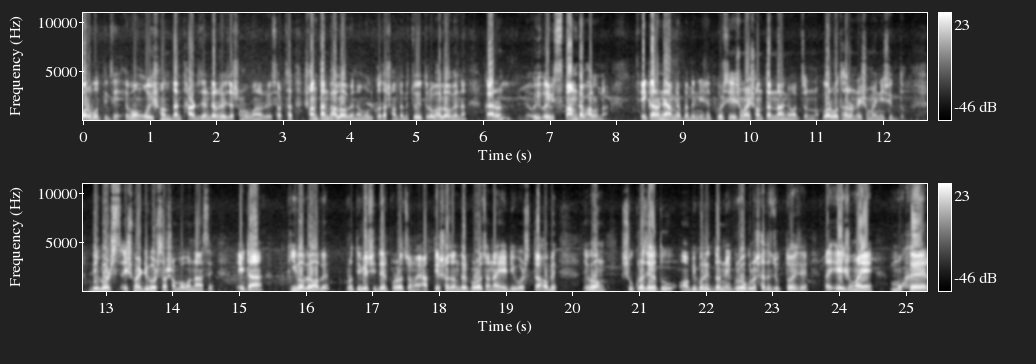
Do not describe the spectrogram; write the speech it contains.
পরবর্তীতে এবং ওই সন্তান থার্ড জেন্ডার হয়ে যাওয়ার সম্ভাবনা রয়েছে। অর্থাৎ সন্তান ভালো হবে না, মূল কথা সন্তানের চরিত্র ভালো হবে না, কারণ ওই ওই স্পামটা ভালো না। এই কারণে আমি আপনাদের নিষেধ করছি এই সময় সন্তান না নেওয়ার জন্য। গর্ভধারণ এই সময় নিষিদ্ধ। ডিভোর্স এই সময় ডিভোর্স হওয়ার সম্ভাবনা আছে। এটা কীভাবে হবে? প্রতিবেশীদের প্ররোচনায়, আত্মীয় স্বজনদের প্ররোচনায় এই ডিভোর্সটা হবে এবং শুক্র যেহেতু বিপরীতধর্মী গ্রহগুলোর সাথে যুক্ত হয়েছে, তাই এই সময়ে মুখের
